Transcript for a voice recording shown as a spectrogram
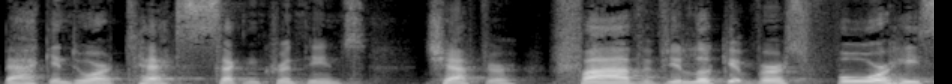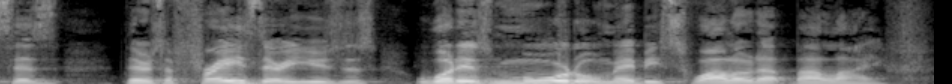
Back into our text, 2 Corinthians chapter 5. If you look at verse 4, he says, there's a phrase there he uses, what is mortal may be swallowed up by life.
